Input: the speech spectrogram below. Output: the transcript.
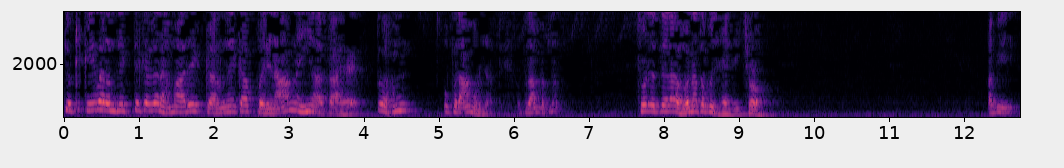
क्योंकि कई बार हम देखते हैं कि अगर हमारे करने का परिणाम नहीं आता है तो हम उपराम हो जाते हैं। उपराम मतलब छोड़ देते होना तो कुछ है नहीं, छोड़ो। अभी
